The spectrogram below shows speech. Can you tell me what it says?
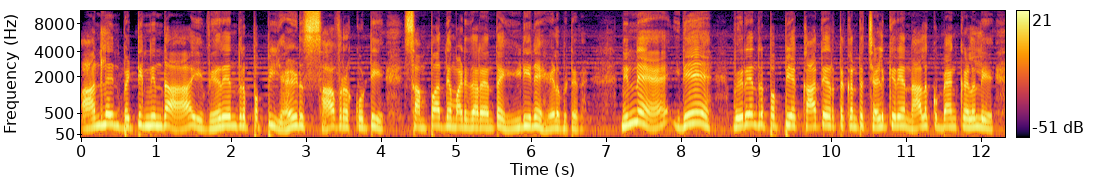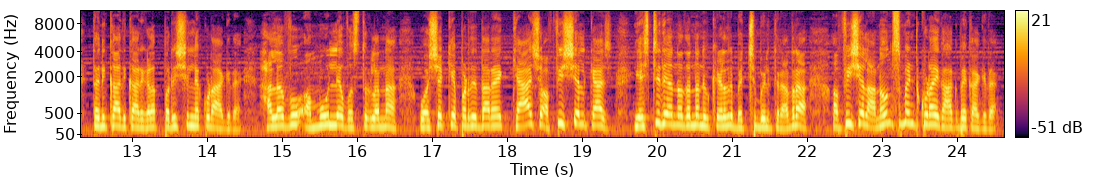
ಆನ್ಲೈನ್ ಬೆಟ್ಟಿಂಗ್ನಿಂದ ಈ ವೀರೇಂದ್ರ ಪಪ್ಪಿ ಎರಡು ಸಾವಿರ ಕೋಟಿ ಸಂಪಾದನೆ ಮಾಡಿದ್ದಾರೆ ಅಂತ ಇಡೀನೇ ಹೇಳಿಬಿಟ್ಟಿದೆ. ನಿನ್ನೆ ಇದೇ ವೀರೇಂದ್ರ ಪಪ್ಪಿಯ ಖಾತೆ ಇರತಕ್ಕಂಥ ಚಳ್ಳಕೆರೆಯ ನಾಲ್ಕು ಬ್ಯಾಂಕ್ಗಳಲ್ಲಿ ತನಿಖಾಧಿಕಾರಿಗಳ ಪರಿಶೀಲನೆ ಕೂಡ ಆಗಿದೆ. ಹಲವು ಅಮೂಲ್ಯ ವಸ್ತುಗಳನ್ನು ವಶಕ್ಕೆ ಪಡೆದಿದ್ದಾರೆ. ಕ್ಯಾಶ್, ಅಫಿಷಿಯಲ್ ಕ್ಯಾಶ್ ಎಷ್ಟಿದೆ ಅನ್ನೋದನ್ನು ನೀವು ಕೇಳಿದ್ರೆ ಬೆಚ್ಚು ಬೀಳ್ತೀರ. ಅದರ ಅಫಿಷಿಯಲ್ ಅನೌನ್ಸ್ಮೆಂಟ್ ಕೂಡ ಈಗ ಆಗಬೇಕಾಗಿದೆ.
